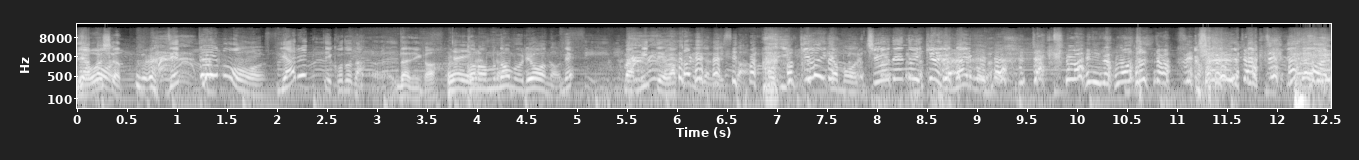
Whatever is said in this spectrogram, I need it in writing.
いや美味しかっもう絶対もうやれっていうことだ。た何が？何が？この飲む量のね。まあ見てわかるじゃないですか。勢いがもう中年の勢いがないもんだ。ジャッジ前に飲もうとしてますよ。今は違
